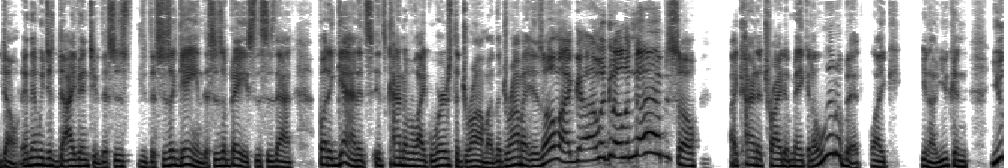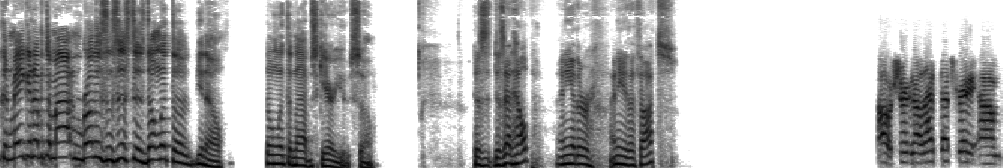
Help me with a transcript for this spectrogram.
don't. And then we just dive into this is this is a gain, this is a base, this is that. But again, it's it's kind of like where's the drama? The drama is, oh my God, look at all the knobs. So I kind of try to make it a little bit like, you know, you can you can make it up the mountain, brothers and sisters. Don't let the, you know, don't let the knob scare you. So Does does that help? Any other any other thoughts? Oh, sure. No, that that's great. Um,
